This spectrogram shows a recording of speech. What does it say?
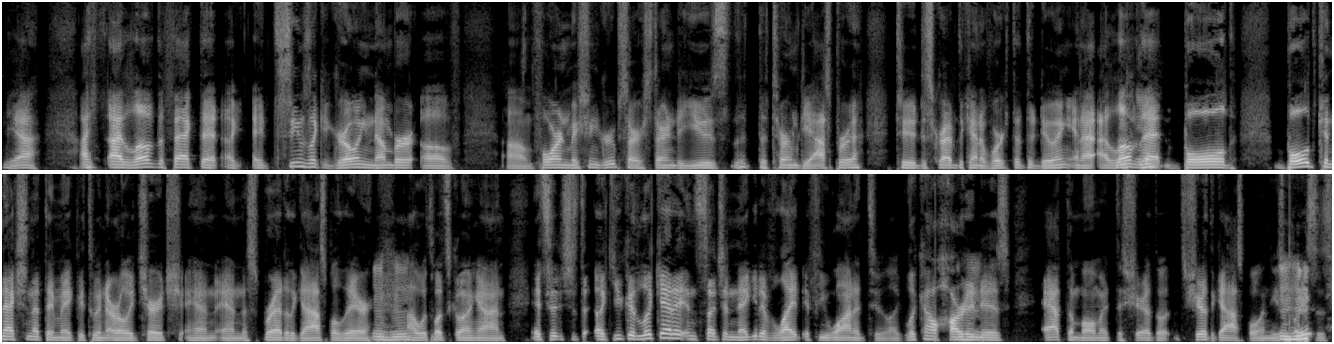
Yeah. I i love the fact that uh, it seems like a growing number of um, foreign mission groups are starting to use the, the term diaspora to describe the kind of work that they're doing. And I, I love mm-hmm. that bold, bold connection that they make between early church and, and the spread of the gospel there mm-hmm. uh, with what's going on. It's, it's just like you could look at it in such a negative light if you wanted to. Like, look how hard mm-hmm. it is at the moment to share the share the gospel in these mm-hmm. places,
